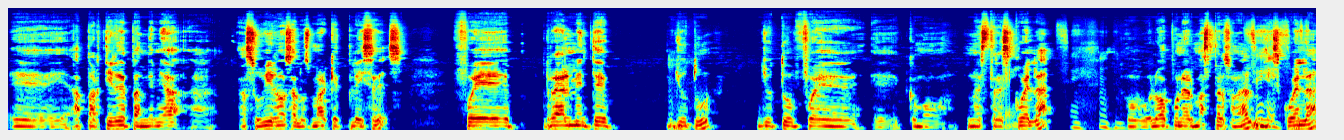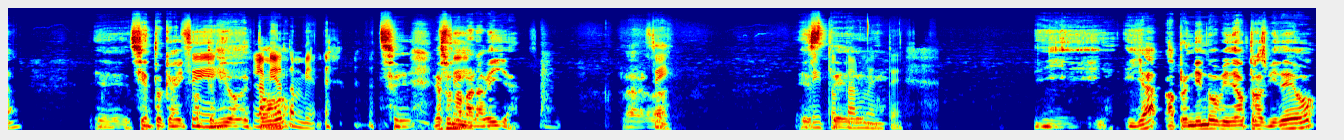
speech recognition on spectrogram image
eh, a partir de pandemia, a, a subirnos a los marketplaces, fue realmente YouTube. YouTube fue eh, como nuestra escuela, o lo voy a poner más personal, mi escuela. Eh, siento que hay contenido de todo. La mía también. Sí, es una maravilla, la verdad. Sí, este, totalmente. Y, ya, aprendiendo video tras video,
